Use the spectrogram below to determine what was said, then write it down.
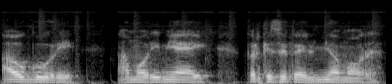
auguri, amori miei, perché siete il mio amore.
